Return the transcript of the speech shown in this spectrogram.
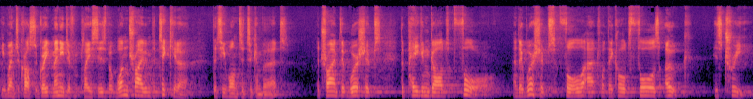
he went across a great many different places, but one tribe in particular that he wanted to convert, a tribe that worshipped the pagan god Thor. And they worshipped Thor at what they called Thor's oak, his tree.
